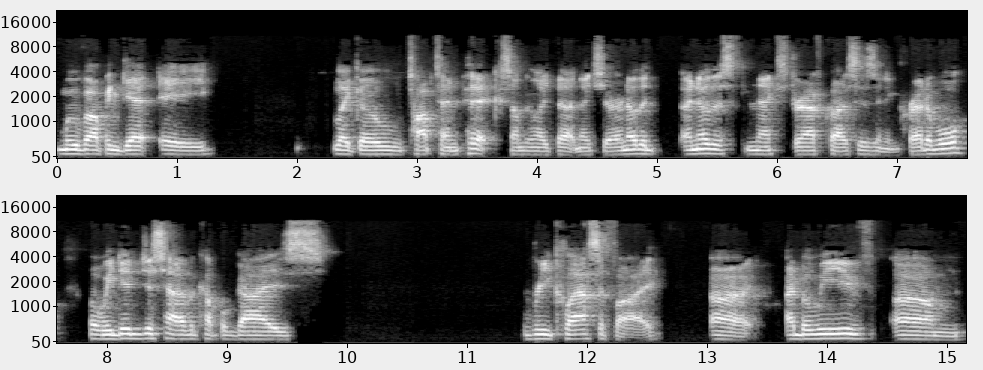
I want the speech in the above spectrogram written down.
move up and get a like a top 10 pick, something like that next year. I know that I know this next draft class isn't incredible, but we did just have a couple guys reclassify. Uh, I believe um,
